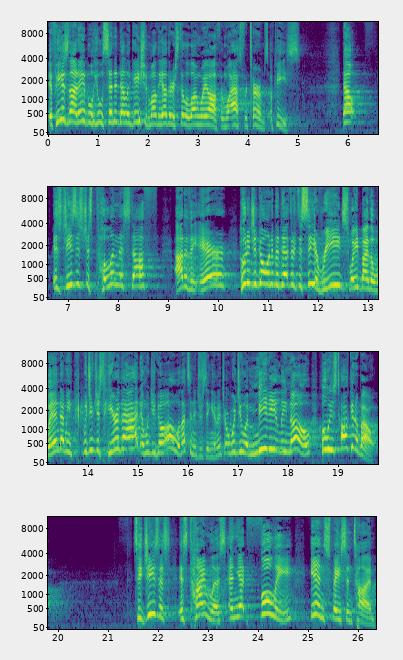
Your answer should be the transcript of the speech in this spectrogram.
If he is not able, he will send a delegation while the other is still a long way off and will ask for terms of peace. Now, is Jesus just pulling this stuff out of the air? Who did you go into the desert to see? A reed swayed by the wind? I mean, would you just hear that and would you go, oh, well, that's an interesting image? Or would you immediately know who he's talking about? See, Jesus is timeless and yet fully in space and time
